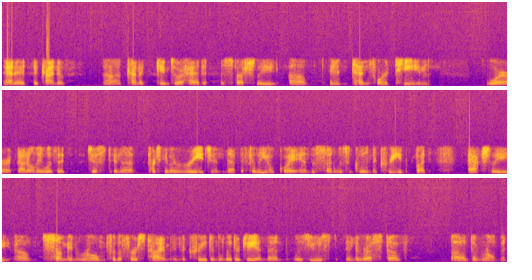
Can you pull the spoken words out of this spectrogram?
and it, it kind of uh, kind of came to a head, especially um, in 1014, where not only was it just in a particular region that the filioque and the Son was included in the creed, but actually um, sung in Rome for the first time in the creed and the liturgy, and then was used in the rest of uh, the Roman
